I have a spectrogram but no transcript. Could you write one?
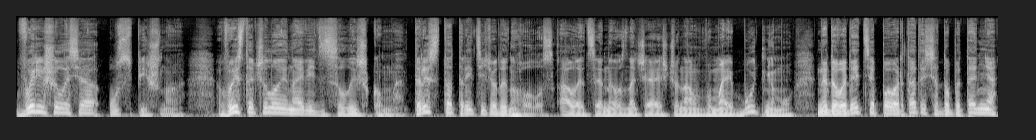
вирішилася успішно. Вистачило і навіть слишком 331 голос, але це не означає, що нам в майбутньому не доведеться повертатися до питання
